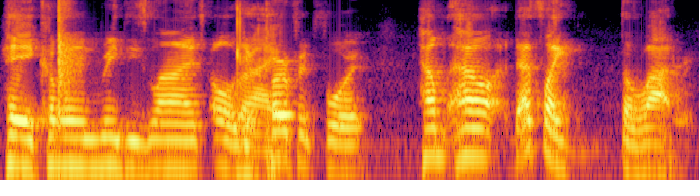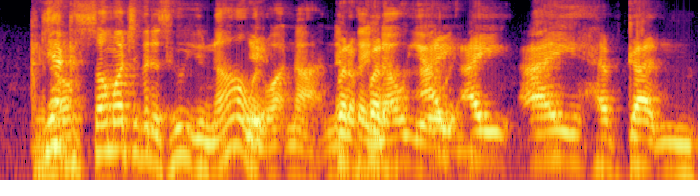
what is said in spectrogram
hey, come in and read these lines. Oh, you're Right. perfect for it. How how that's like the lottery. Yeah, because so much of it is who you know and whatnot, and but if they but know you, I, and- I I have gotten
